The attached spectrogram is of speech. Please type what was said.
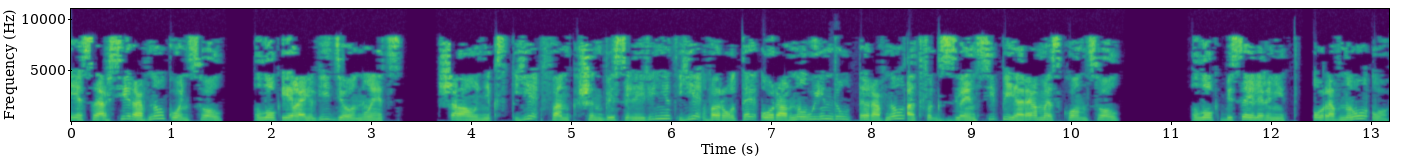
src равно console. Log AI video noets. Shaunix e function bcelerinit e ворота o равно window t равно atfx cprms console. Log bcelerinit o равно o.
